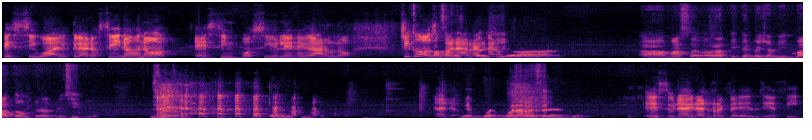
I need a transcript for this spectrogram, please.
Es igual, claro. Sí, no, no, es imposible negarlo. Chicos, para arrancar. A, a, más a Brad Pitt en Benjamin Button, pero al principio. Claro. buena referencia. Es una gran referencia, sí.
